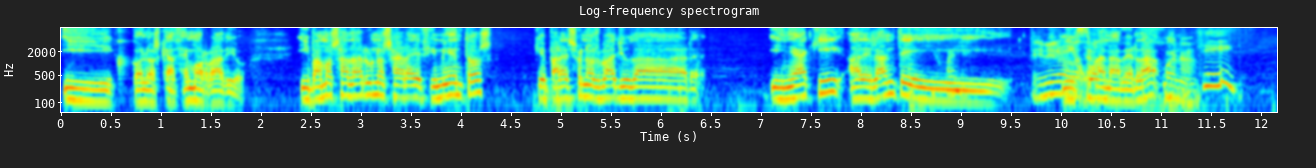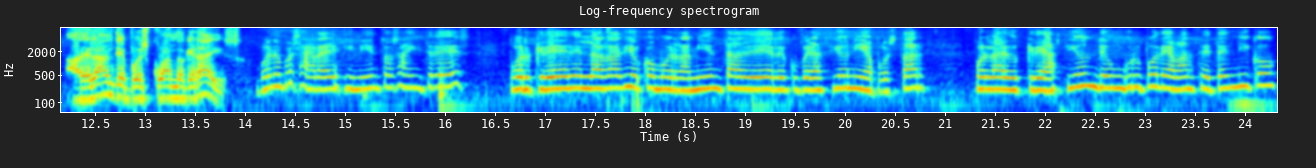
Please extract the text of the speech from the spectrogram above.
y con los que hacemos radio. Y vamos a dar unos agradecimientos que para eso nos va a ayudar Iñaki, adelante y, Primero y Juana, ¿verdad? Juana. Sí. Adelante, pues cuando queráis. Bueno, pues agradecimientos a Intres por creer en la radio como herramienta de recuperación y apostar por la creación de un grupo de avance técnico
